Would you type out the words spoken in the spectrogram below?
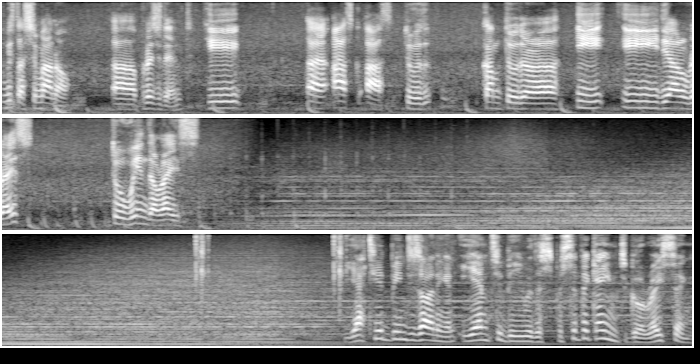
Mr. Shimano, uh, president, he uh, asked us to come to the e EDR race to win the race. Yeti had been designing an EMTB with a specific aim to go racing.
